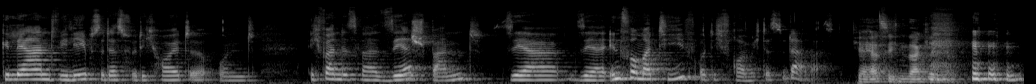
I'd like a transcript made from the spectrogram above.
gelernt, wie lebst du das für dich heute und ich fand, es war sehr spannend, sehr, sehr informativ und ich freue mich, dass du da warst. Ja, herzlichen Dank, Lena.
